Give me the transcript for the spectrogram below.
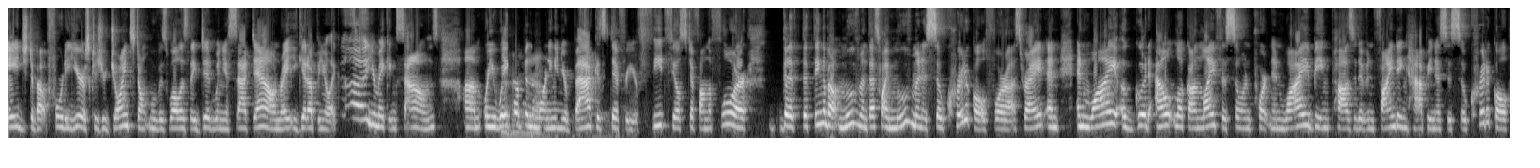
aged about 40 years because your joints don't move as well as they did when you sat down right? You get up and you're like oh, you're making sounds. Um, or you wake up in the morning and your back is stiff or your feet feel stiff on the floor. The the thing about movement that's why movement is so critical for us right? And and why a good outlook on life is so important and why being positive and finding happiness happiness is so critical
